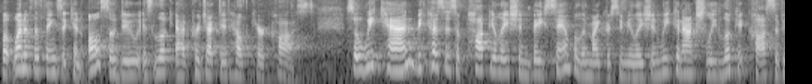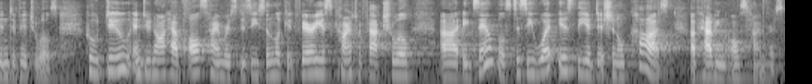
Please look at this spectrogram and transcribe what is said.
but one of the things it can also do is look at projected healthcare costs. So we can, because it's a population-based sample in microsimulation, we can actually look at costs of individuals who do and do not have Alzheimer's disease and look at various counterfactual uh, examples to see what is the additional cost of having Alzheimer's.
